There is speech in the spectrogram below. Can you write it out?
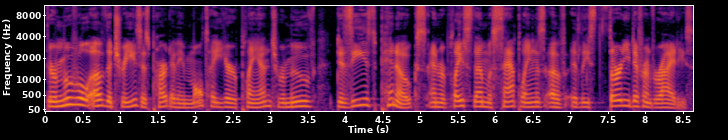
The removal of the trees is part of a multi year plan to remove diseased pin oaks and replace them with saplings of at least 30 different varieties.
